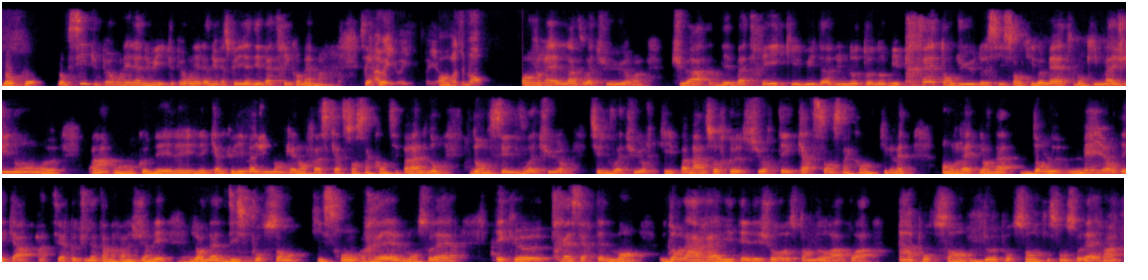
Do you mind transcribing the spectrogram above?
Donc, euh, donc si tu peux rouler la nuit, tu peux rouler la nuit parce qu'il y a des batteries quand même. Hein. Ah oui, oui, heureusement. En vrai, la voiture, tu as des batteries qui lui donnent une autonomie prétendue de 600 km. Donc, imaginons, euh, hein, on connaît les, calculs, imaginons qu'elle en fasse 450, c'est pas mal. Donc, donc c'est une voiture, c'est une voiture qui est pas mal. Sauf que sur tes 450 km, en vrai, il y en a dans le meilleur des cas, hein, c'est-à-dire que tu n'atteindras jamais, il y en a 10% qui seront réellement solaires et que très certainement, dans la réalité des choses, tu en auras quoi 1%, 2% qui sont solaires, hein,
